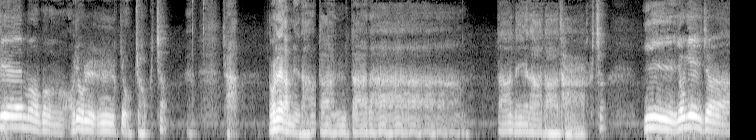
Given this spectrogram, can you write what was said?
전주에 뭐, 그 어려울 게 없죠. 그쵸? 예. 자, 노래 갑니다. 딴따다, 따네다다다. 그쵸? 이, 여기, 저,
